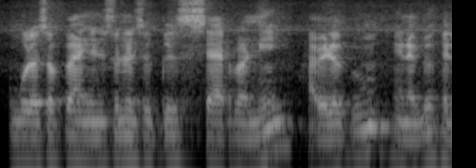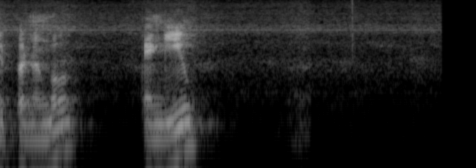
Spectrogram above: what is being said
உங்களோட சாஃப்ட்வேர் இன்சூரன்ஸுக்கு ஷேர் பண்ணி அவளுக்கும் எனக்கும் ஹெல்ப் பண்ணுங்க. தேங்க்யூ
